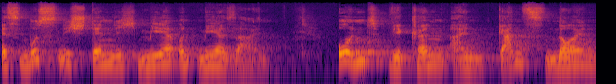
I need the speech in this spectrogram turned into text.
Es muss nicht ständig mehr und mehr sein. Und wir können einen ganz neuen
